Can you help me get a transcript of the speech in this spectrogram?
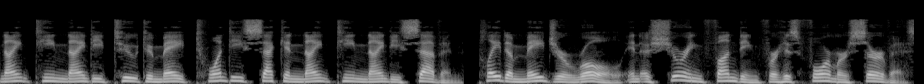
1992 to May 22, 1997, played a major role in assuring funding for his former service.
